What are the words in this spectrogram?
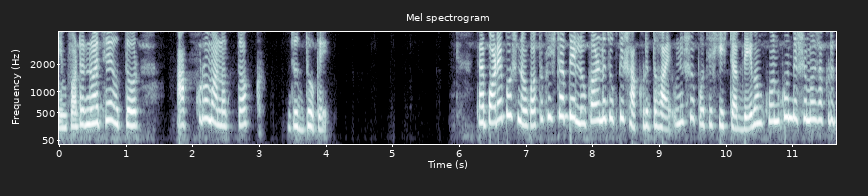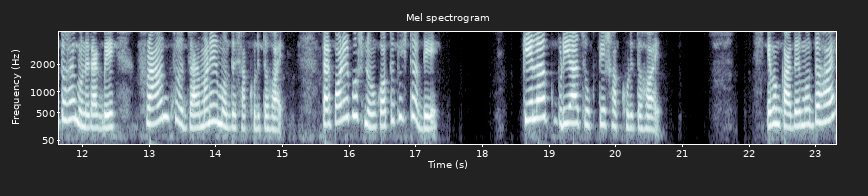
ইম্পর্টেন্ট রয়েছে উত্তর, আক্রমণাত্মক যুদ্ধকে। তারপরে প্রশ্ন, কত খ্রিস্টাব্দে লুকার্ণ চুক্তি স্বাক্ষরিত হয়? উনিশশো পঁচিশ খ্রিস্টাব্দে এবং কোন কোন দেশের মধ্যে স্বাক্ষরিত হয় মনে রাখবে? ফ্রান্স ও জার্মানির মধ্যে স্বাক্ষরিত হয়। তারপরের প্রশ্ন, কত খ্রিস্টাব্দে কেলক ব্রিয়া চুক্তি স্বাক্ষরিত হয়? এবং কাদের মধ্যে হয়?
